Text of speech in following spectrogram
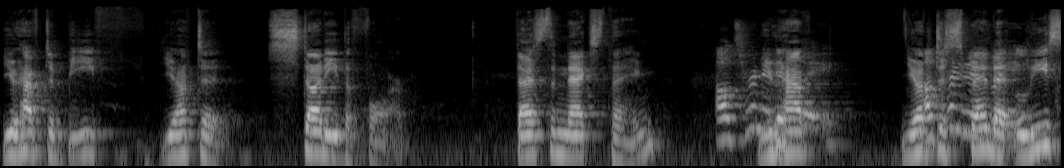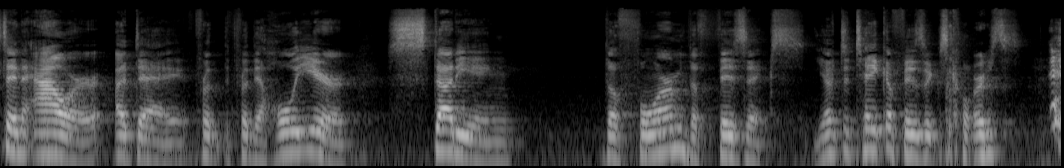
you have to be you have to study the form that's the next thing alternatively, you have to spend at least an hour a day for for the whole year studying the form the physics. You have to take a physics course.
